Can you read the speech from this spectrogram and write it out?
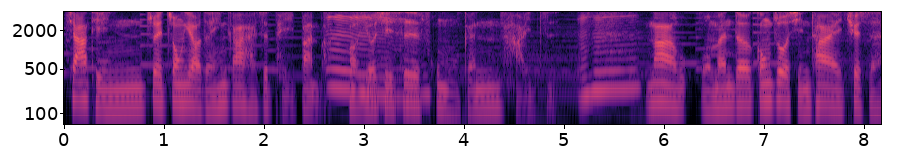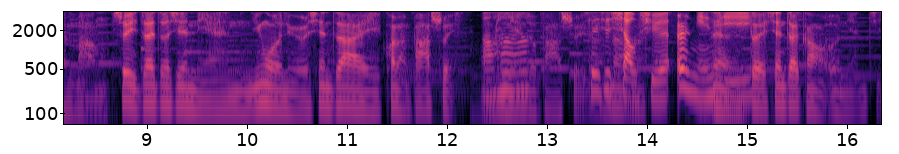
家庭最重要的应该还是陪伴吧，哦，尤其是父母跟孩子。嗯哼，那我们的工作形态确实很忙，所以在这些年，因为我女儿现在快满八岁。明年就八岁，所以是小学二年级。对，现在刚好二年级。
